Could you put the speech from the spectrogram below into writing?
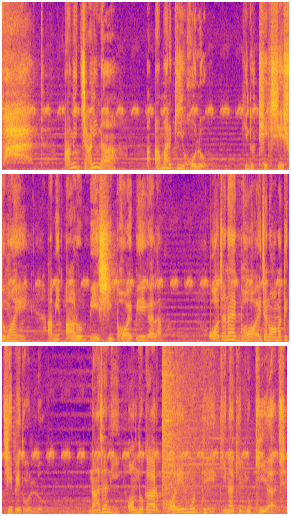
ফাঁদ। আমি জানি না আমার কি হলো, কিন্তু ঠিক সে সময়ে আমি আরও বেশি ভয় পেয়ে গেলাম। অজানা এক ভয় যেন আমাকে চেপে ধরলো। না জানি অন্ধকার ঘরের মধ্যে কি না কি লুকিয়ে আছে।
